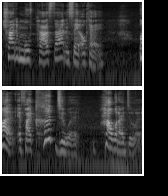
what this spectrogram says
try to move past that and say, okay, but if I could do it, how would I do it?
